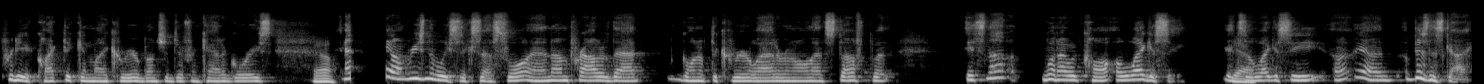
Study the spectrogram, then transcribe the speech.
pretty eclectic in my career, a bunch of different categories. Yeah. And, you know, reasonably successful, and I'm proud of that, going up the career ladder and all that stuff. But it's not what I would call a legacy. It's yeah. a legacy, uh, yeah, a business guy.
